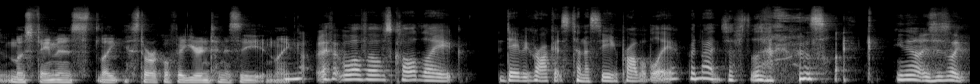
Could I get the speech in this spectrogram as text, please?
most famous like historical figure in tennessee and like If it, well, if it was called like Davy Crockett's Tennessee, probably, but not just the. It's like you know it's just like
